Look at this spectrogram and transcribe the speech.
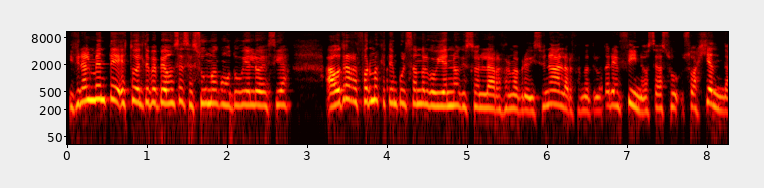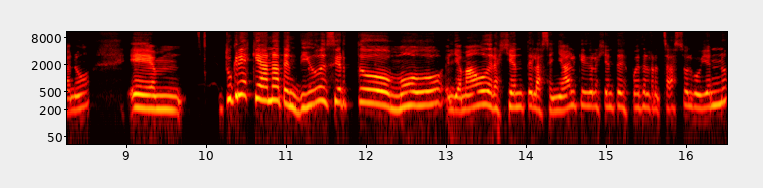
Y finalmente, esto del TPP-11 se suma, como tú bien lo decías, a otras reformas que está impulsando el gobierno, que son la reforma previsional, la reforma tributaria, en fin, o sea, su, su agenda, ¿no? Eh, ¿Tú crees que han atendido de cierto modo el llamado de la gente, la señal que dio la gente después del rechazo del gobierno?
